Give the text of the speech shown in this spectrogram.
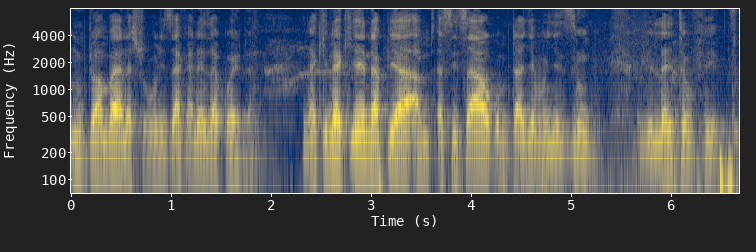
mtu ambaye ana shughuli zake anaweza kwenda. Lakini akienda pia asisahau kumtaja mwenyezi mungu. Billahi taufiki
